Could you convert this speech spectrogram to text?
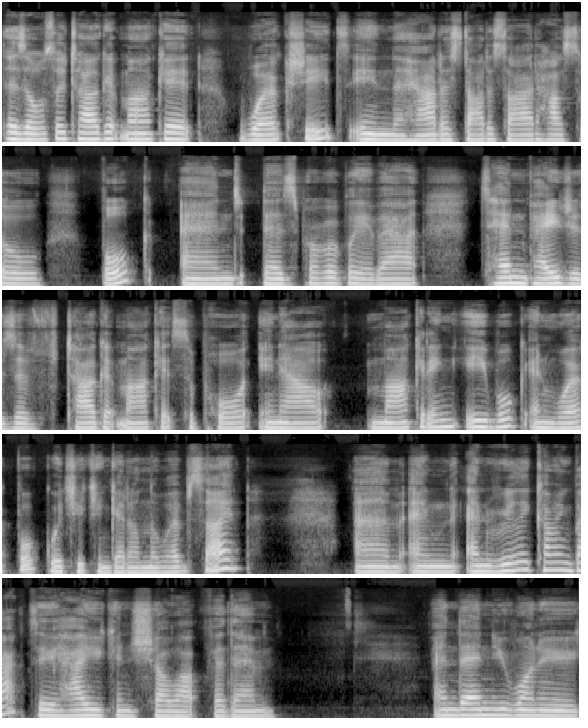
there's also target market worksheets in the How to Start a Side Hustle book, and there's probably about 10 pages of target market support in our marketing ebook and workbook, which you can get on the website. Um, and and really coming back to how you can show up for them. and then you want to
